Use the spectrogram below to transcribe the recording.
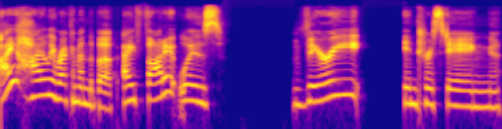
I highly recommend the book. I thought it was very interesting.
